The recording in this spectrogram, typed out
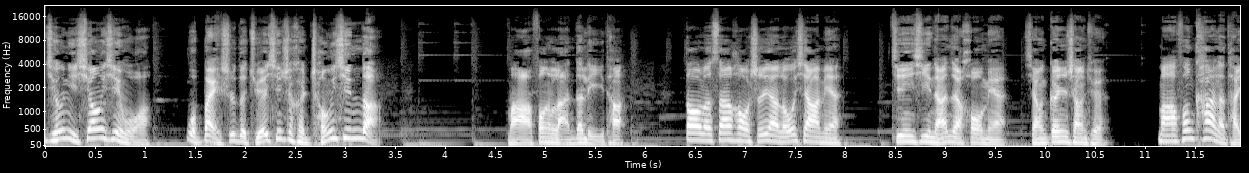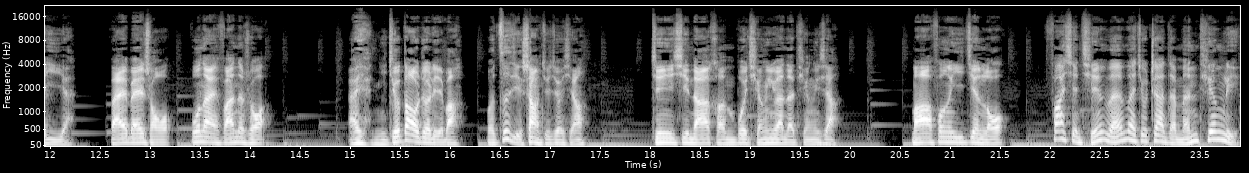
请你相信我，我拜师的决心是很诚心的。”马峰懒得理他，到了三号实验楼下面，金西南在后面想跟上去，马峰看了他一眼，摆摆手，不耐烦地说：“哎呀，你就到这里吧，我自己上去就行。”金西南很不情愿地停下。马峰一进楼。发现秦雯雯就站在门厅里，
